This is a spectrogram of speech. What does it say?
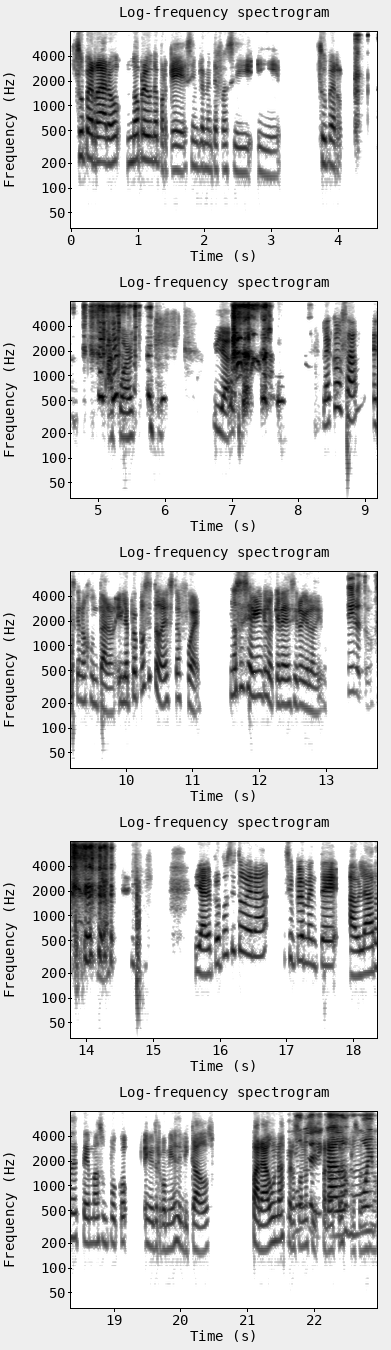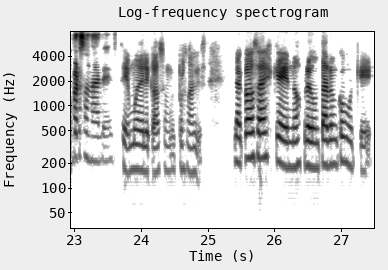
súper raro, no pregunte por qué, simplemente fue así y súper awkward. ya. La cosa es que nos juntaron y el propósito de esto fue, no sé si alguien que lo quiere decir o yo lo digo. Dilo tú. ya, el propósito era simplemente hablar de temas un poco, entre comillas, delicados, para unas personas muy y para otras personas. Muy personales. Sí, muy delicados y muy personales. La cosa es que nos preguntaron como que,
